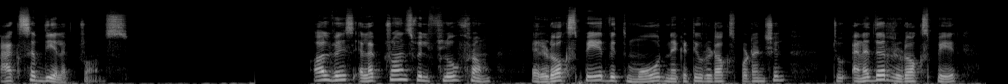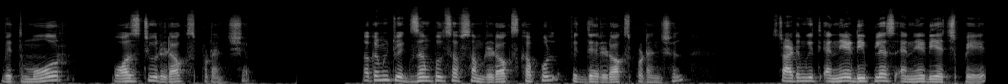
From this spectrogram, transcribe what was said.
accept the electrons. Always electrons will flow from a redox pair with more negative redox potential to another redox pair with more positive redox potential. Now coming to examples of some redox couple with their redox potential starting with NAD plus NADH pair,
